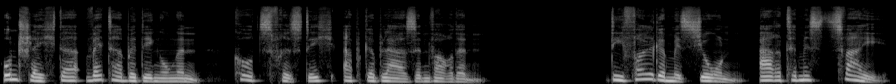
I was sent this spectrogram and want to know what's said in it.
und schlechter Wetterbedingungen kurzfristig abgeblasen worden. Die Folgemission Artemis II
